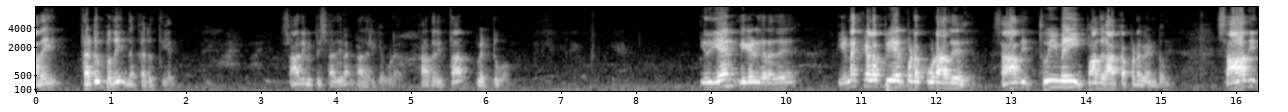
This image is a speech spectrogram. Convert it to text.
அதை தடுப்பது இந்த கருத்தியல். சாதி விட்டு சாதியெல்லாம் காதலிக்க கூடாது. காதலித்தால் வெட்டுவோம். இது ஏன் நிகழ்கிறது? இனக்கலப்பு ஏற்படக்கூடாது. சாதி தூய்மை பாதுகாக்கப்பட வேண்டும். சாதி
